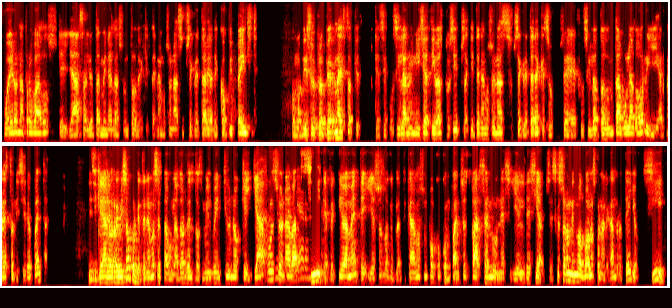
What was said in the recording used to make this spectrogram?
fueron aprobados, que ya salió también el asunto de que tenemos una subsecretaria de copy-paste, como dice el propio Ernesto, que que se fusilan iniciativas, pues sí, pues aquí tenemos una subsecretaria que se fusiló todo un tabulador y Ernesto ni se dio cuenta. Ni siquiera lo revisó porque tenemos el tabulador del 2021 que ya funcionaba, sí, efectivamente, y eso es lo que platicábamos un poco con Pancho Esparza el lunes y él decía, pues es que son los mismos bonos con Alejandro Tello, sí,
